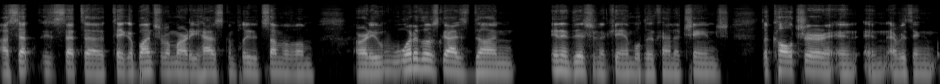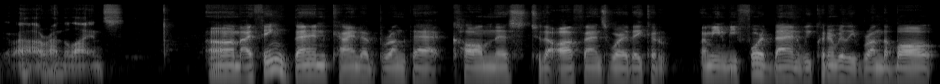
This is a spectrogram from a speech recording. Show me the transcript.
Uh, set set to take a bunch of them. Already has completed some of them already. What have those guys done in addition to Campbell to kind of change the culture and and everything uh, around the Lions? Um, I think Ben kind of brought that calmness to the offense where they could. I mean, before Ben, we couldn't really run the ball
